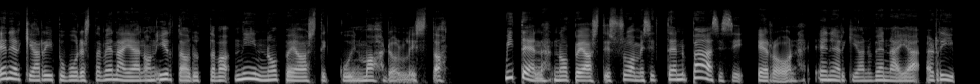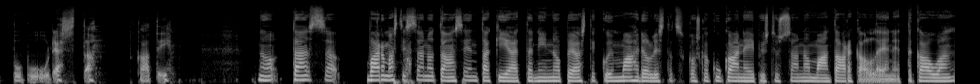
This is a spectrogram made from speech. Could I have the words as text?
energiariippuvuudesta Venäjään on irtauduttava niin nopeasti kuin mahdollista. Miten nopeasti Suomi sitten pääsisi eroon energian Venäjä-riippuvuudesta? Kati? No tässä varmasti sanotaan sen takia, että niin nopeasti kuin mahdollista, koska kukaan ei pysty sanomaan tarkalleen, että kauan,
